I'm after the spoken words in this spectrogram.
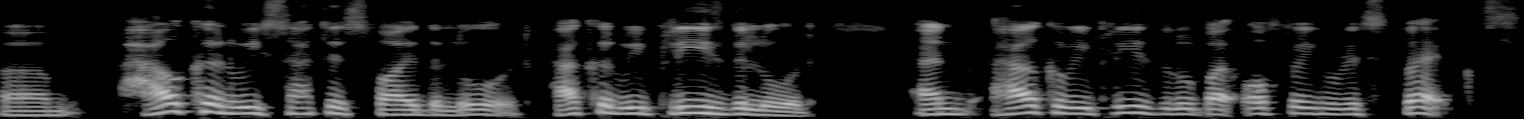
Um, how can we satisfy the Lord? How can we please the Lord? And how can we please the Lord by offering respects?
